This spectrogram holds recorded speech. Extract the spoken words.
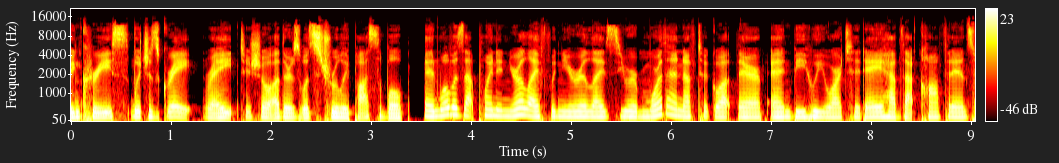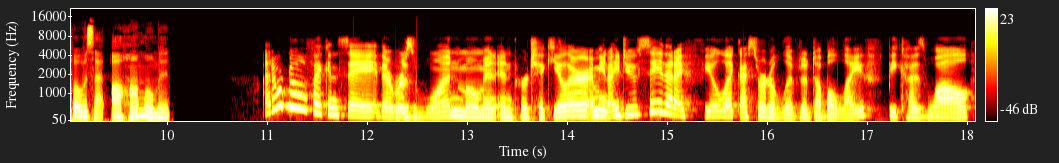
increase, which is great, right? To show others what's truly possible. And what was that point in your life when you realized you were more than enough to go out there and be who you are today, have that confidence? What was that aha moment? I don't know if I can say there was one moment in particular. I mean, I do say that I feel like I sort of lived a double life because while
